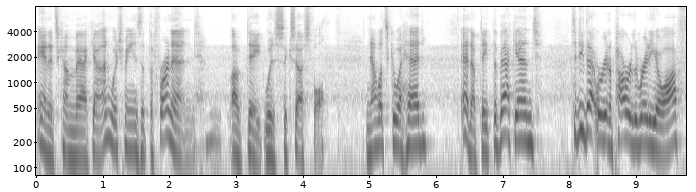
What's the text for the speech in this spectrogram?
and it's come back on, which means that the front end update was successful. Now let's go ahead and update the back end. To do that, we're going to power the radio off.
